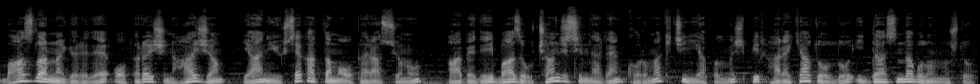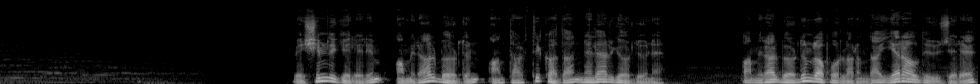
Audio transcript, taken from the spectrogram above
Bazılarına göre de Operation High Jump yani yüksek atlama operasyonu ABD'yi bazı uçan cisimlerden korumak için yapılmış bir harekat olduğu iddiasında bulunmuştu. Ve şimdi gelelim Amiral Byrd'ün Antarktika'da neler gördüğüne. Amiral Byrd'ün raporlarında yer aldığı üzere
